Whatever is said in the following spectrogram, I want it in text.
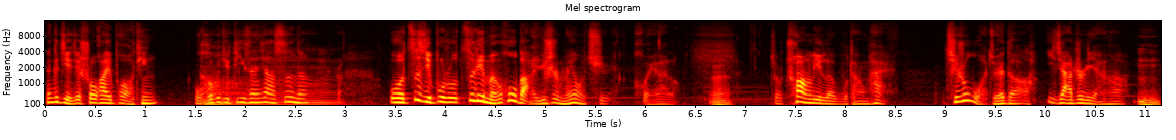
那个姐姐说话又不好听，我何必去低三下四呢？嗯我自己不如自立门户吧。于是没有去，回来了，嗯就创立了武当派。其实我觉得啊，一家之言哈、嗯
